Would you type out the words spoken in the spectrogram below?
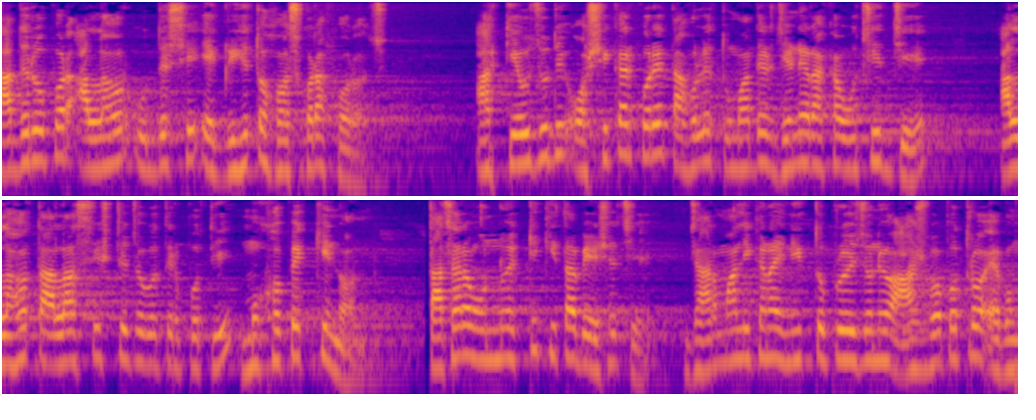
তাদের উপর আল্লাহর উদ্দেশ্যে এ গৃহীত হজ করা ফরজ। আর কেউ যদি অস্বীকার করে, তাহলে তোমাদের জেনে রাখা উচিত যে, আল্লাহ তালা সৃষ্টি জগতের প্রতি মুখপেক্ষী নন। তাছাড়া অন্য একটি কিতাবে এসেছে, যার মালিকানায় নিত্য প্রয়োজনীয় আসবাবপত্র এবং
